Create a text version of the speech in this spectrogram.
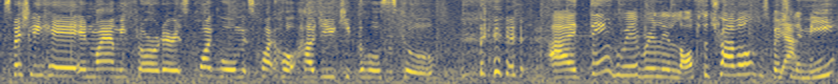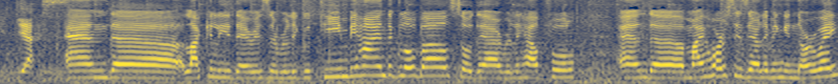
Especially here in Miami, Florida, it's quite warm, it's quite hot. How do you keep the horses cool? I think we really love to travel, especially Yeah. me. Yes. And uh, luckily, there is a really good team behind the global, so they are really helpful. And uh, my horses are living in Norway,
